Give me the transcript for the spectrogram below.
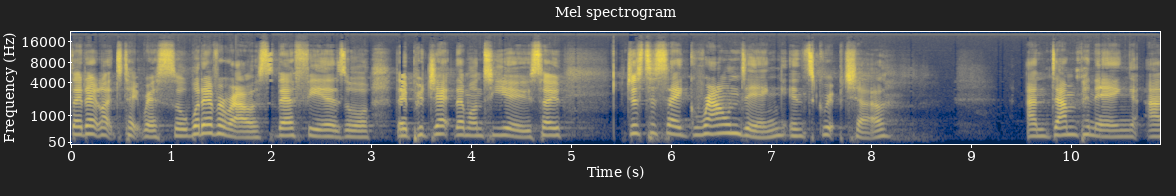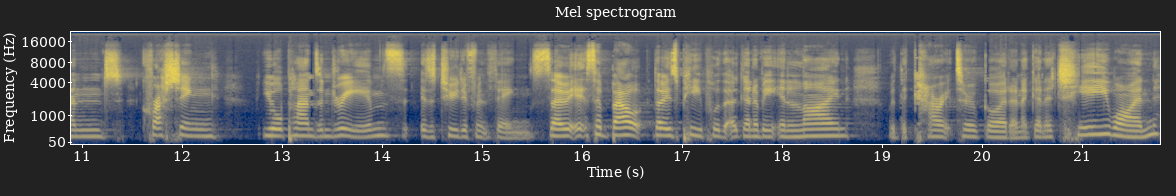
they don't like to take risks or whatever else, their fears, or they project them onto you. So, just to say, grounding in scripture and dampening and crushing your plans and dreams is two different things. So it's about those people that are going to be in line with the character of God and are going to cheer you on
